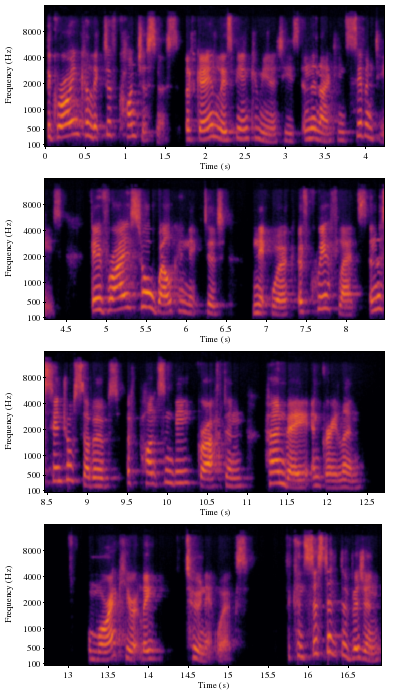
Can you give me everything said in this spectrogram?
the growing collective consciousness of gay and lesbian communities in the 1970s gave rise to a well-connected network of queer flats in the central suburbs of Ponsonby, Grafton, Herne Bay, and Grey Lynn. Or more accurately, two networks. The consistent division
